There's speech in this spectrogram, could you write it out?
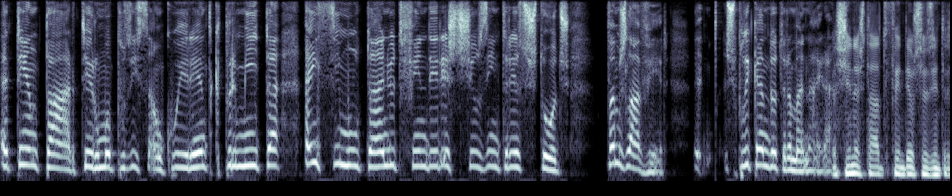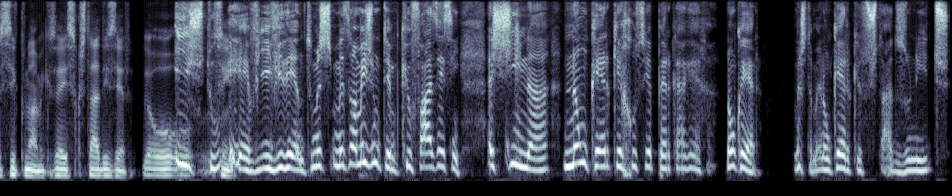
a tentar ter uma posição coerente que permita, em simultâneo, defender estes seus interesses todos. Vamos lá ver. Explicando de outra maneira. A China está a defender os seus interesses económicos, é isso que está a dizer? Ou, Isto sim. é evidente, mas, mas ao mesmo tempo que o faz é assim: a China não quer que a Rússia perca a guerra. Não quer. Mas também não quer que os Estados Unidos,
